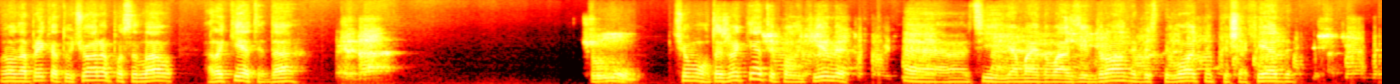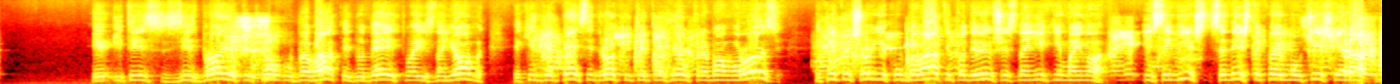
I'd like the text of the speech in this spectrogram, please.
ну, наприклад, учора посилав ракети, да? Чому? Чому? Та ж ракети полетіли, е, ці, я маю на увазі дрони, безпілотники, шахеди. І, і ти зі зброєю пішов убивати людей, твоїх знайомих, які 10 років ти прожив в Кривому Розі, і ти прийшов їх убивати, подивившись на їхнє майно. І сидиш, сидиш такою мовчиш і рапом.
